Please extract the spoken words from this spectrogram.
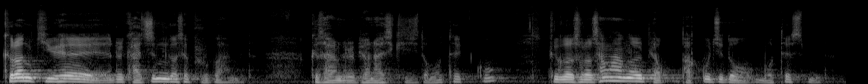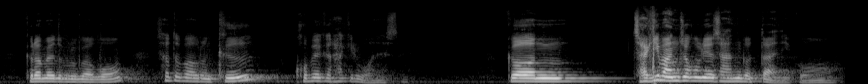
그런 기회를 가진 것에 불과합니다. 그 사람들을 변화시키지도 못했고 그것으로 상황을 바꾸지도 못했습니다. 그럼에도 불구하고 사도 바울은 그 고백을 하기를 원했어요. 그건 자기 만족을 위해서 한 것도 아니고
